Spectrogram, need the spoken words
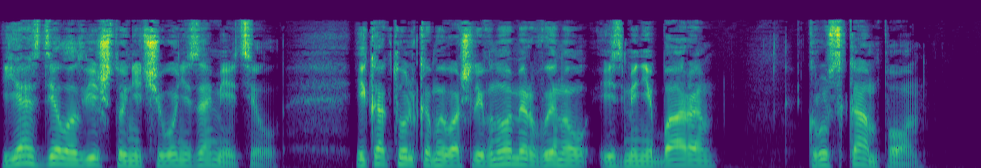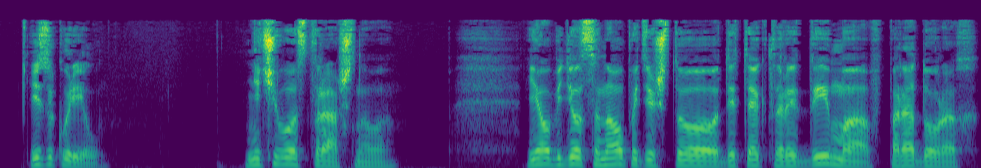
Я сделал вид, что ничего не заметил, и как только мы вошли в номер, вынул из мини-бара Крускампо и закурил. Ничего страшного. Я убедился на опыте, что детекторы дыма в парадорах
